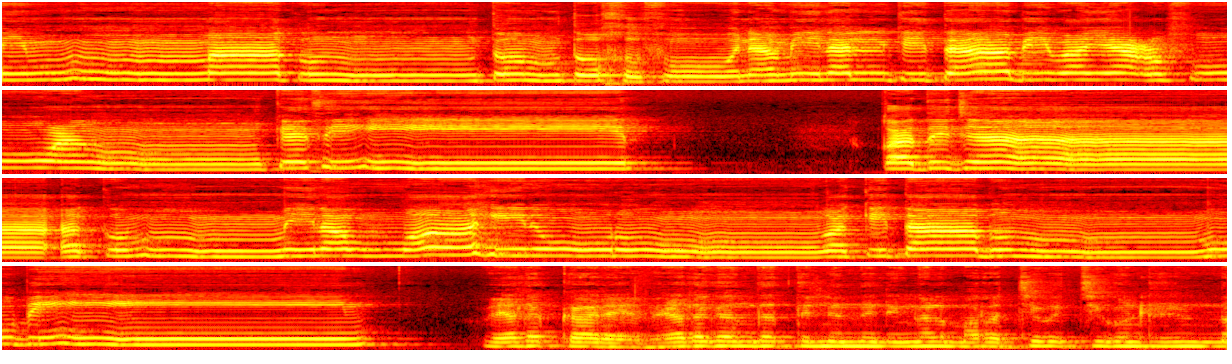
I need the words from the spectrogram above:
مما كنتم تخفون من الكتاب ويعفو عن كثير قد جاءكم من الله نور وكتاب مبين വേദക്കാരെ വേദഗ്രന്ഥത്തിൽ നിന്ന് നിങ്ങൾ മറച്ചു വെച്ചുകൊണ്ടിരുന്ന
